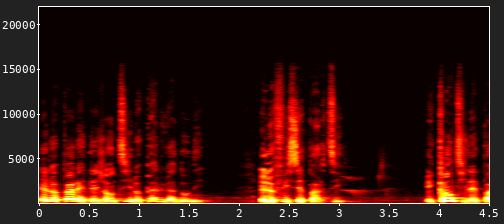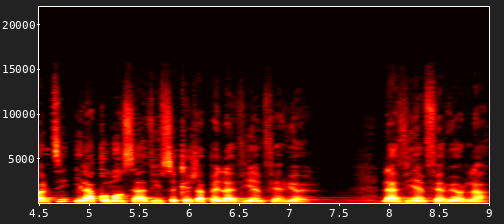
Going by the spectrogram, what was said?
Et le père était gentil, le père lui a donné. Et le fils est parti. Et quand il est parti, il a commencé à vivre ce que j'appelle la vie inférieure. La vie inférieure, là,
